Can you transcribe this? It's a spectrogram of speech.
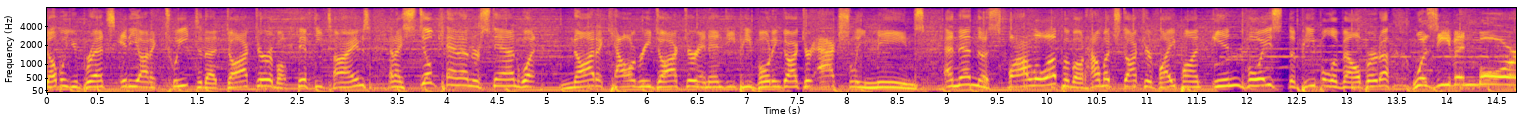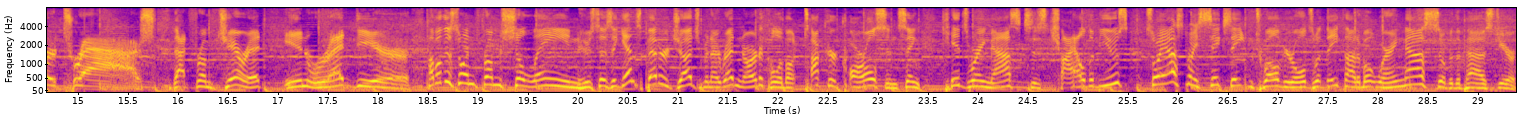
W. Brett's idiotic tweet to that doctor about 50 times, and I still can't understand what not a Calgary doctor and NDP voting doctor actually means. And then this follow up about how much Dr. Vipond invoiced the people of Alberta was even more trash. That from Jarrett in Red Deer. How about this one from Shalane, who says, Against better judgment, I read an article about Tucker Carlson saying kids wearing masks is child abuse. So I asked my 6, 8, and 12 year olds what they thought about wearing masks over the past year.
